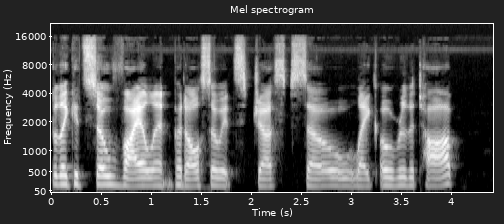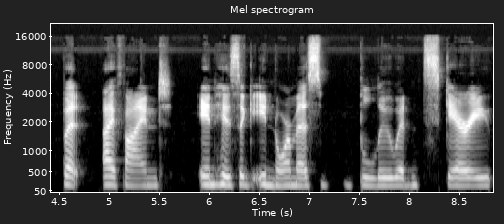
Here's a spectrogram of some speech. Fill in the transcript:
but like it's so violent but also it's just so like over the top but i find in his like enormous blue and scary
